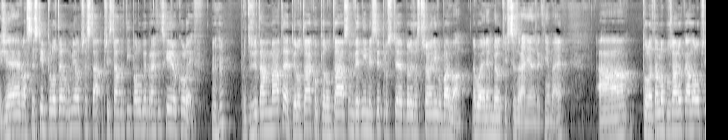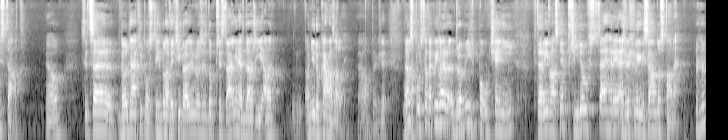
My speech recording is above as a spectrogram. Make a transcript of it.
že vlastně s tím pilotem uměl přistát, přistát na té palubě prakticky kdokoliv. Uh-huh. protože tam máte pilota jako pilota, já jsem v jedné misi prostě byli zastřelený oba dva, nebo jeden byl těžce zraněn, řekněme, a to letadlo pořád dokázalo přistát, jo. Sice byl nějaký postih, byla větší pravděpodobnost, že to přistání nezdaří, ale oni dokázali, jo. Takže tam spousta takovýchhle drobných poučení, které vlastně přijdou z té hry až ve chvíli, kdy se vám to stane. Mm-hmm.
